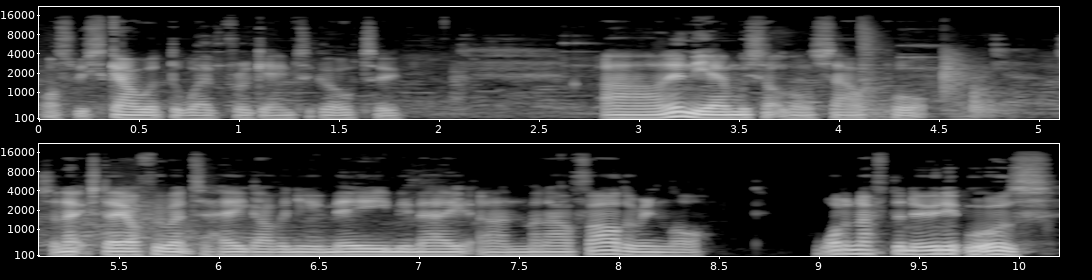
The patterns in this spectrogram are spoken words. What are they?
whilst we scoured the web for a game to go to. And in the end, we settled on Southport. So next day off, we went to Haig Avenue, me, my mate, and my now father-in-law. What an afternoon it was!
